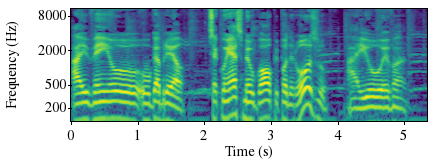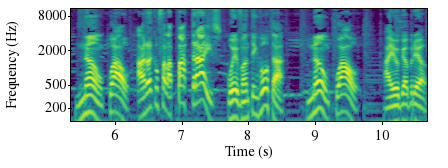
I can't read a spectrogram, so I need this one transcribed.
Aí vem o, o Gabriel. Você conhece meu golpe poderoso? Aí o Evandro. Não, qual? A hora que eu falar pra trás, o Evandro tem que voltar. Não, qual? Aí o Gabriel.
